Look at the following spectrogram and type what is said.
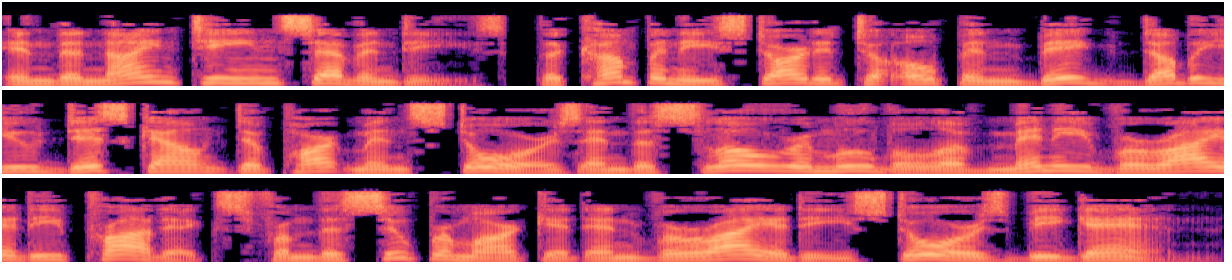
In the 1970s, the company started to open Big W discount department stores and the slow removal of many variety products from the supermarket and variety stores began.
